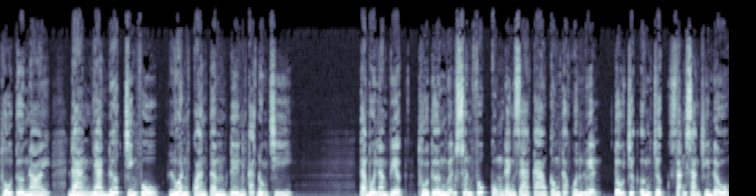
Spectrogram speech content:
Thủ tướng nói, Đảng, Nhà nước, Chính phủ luôn quan tâm đến các đồng chí. Tại buổi làm việc, Thủ tướng Nguyễn Xuân Phúc cũng đánh giá cao công tác huấn luyện, tổ chức ứng trực sẵn sàng chiến đấu,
